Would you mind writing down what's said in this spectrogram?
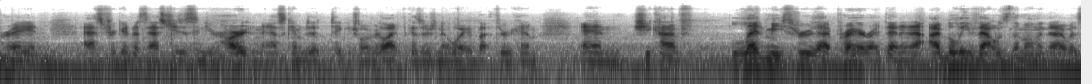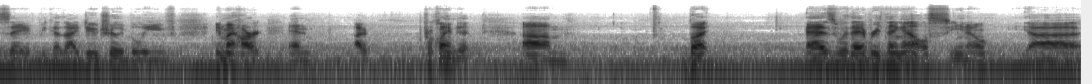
pray and ask forgiveness, ask Jesus into your heart, and ask Him to take control of your life because there's no way but through Him." And she kind of led me through that prayer right then, and I believe that was the moment that I was saved because I do truly believe in my heart, and I proclaimed it. Um, but as with everything else, you know. Uh,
